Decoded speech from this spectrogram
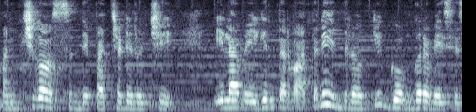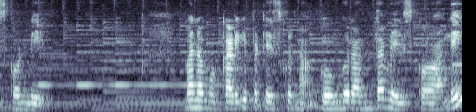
మంచిగా వస్తుంది పచ్చడి రుచి. ఇలా వేగిన తర్వాతనే ఇందులోకి గోంగూర వేసేసుకోండి. మనము కడిగి పెట్టేసుకున్న గోంగూర అంతా వేసుకోవాలి.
